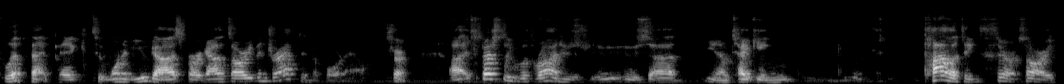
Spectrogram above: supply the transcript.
flip that pick to one of you guys for a guy that's already been drafted before now. Sure. Uh, especially with Ron, who's who's uh, you know taking piloting. Sorry,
